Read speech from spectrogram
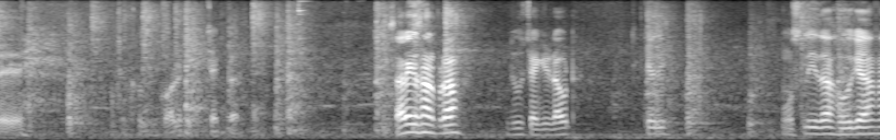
ਤੇ ਦੇਖੋ ਕੁਆਲਿਟੀ ਚੈੱਕ ਕਰ ਸਾਰੇ ਕਿਸਾਨ ਭਰਾ ਜੂ ਚੈੱਕ ਇਟ ਆਊਟ ਠੀਕ ਹੈ ਜੀ। ਮੋਸਟਲੀ ਇਹਦਾ ਹੋ ਗਿਆ।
